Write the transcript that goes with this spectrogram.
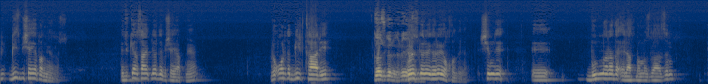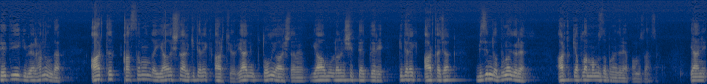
bi- biz bir şey yapamıyoruz. E, dükkan sahipleri de bir şey yapmıyor. Ve orada bir tarih Göz göre göre yok. göz göre göre yok oluyor. Şimdi e, bunlara da el atmamız lazım. Dediği gibi Erhan'ın da artık Kastamonu'da yağışlar giderek artıyor. Yani dolu yağışları, yağmurların şiddetleri giderek artacak. Bizim de buna göre artık yapılanmamız da buna göre yapmamız lazım. Yani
